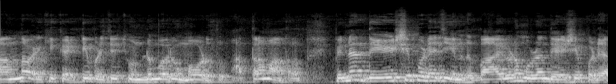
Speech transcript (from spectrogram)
വന്ന വഴിക്ക് കെട്ടിപ്പിടിച്ച് ചുണ്ടുമ്പോൾ ഒരു ഉമ്മ കൊടുത്തു. അത്രമാത്രം പിന്നെ ദേഷ്യപ്പെടുക ചെയ്യുന്നത്. ഭാര്യയോട് മുഴുവൻ ദേഷ്യപ്പെടുക.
